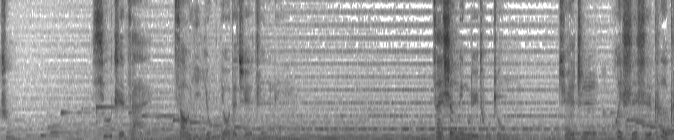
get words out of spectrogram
住，休止在早已拥有的觉知里。在生命旅途中，觉知会时时刻刻、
